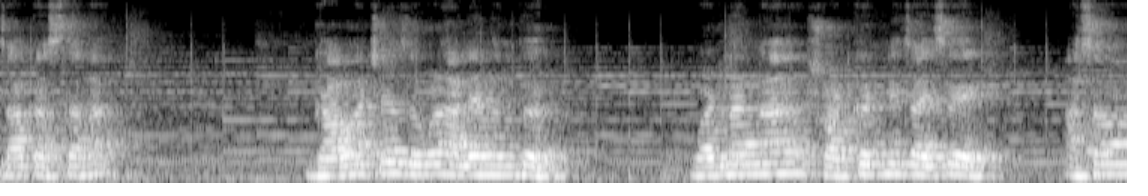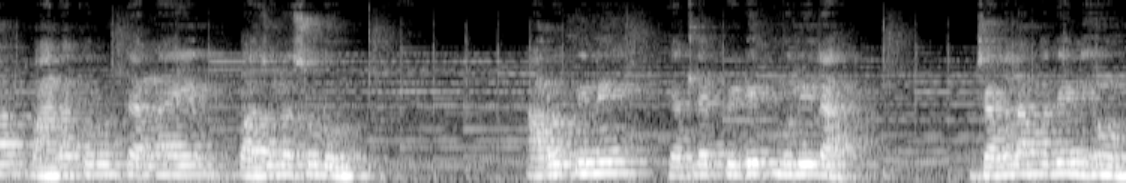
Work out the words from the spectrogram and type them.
जात असताना गावाच्या जवळ आल्यानंतर वडिलांना शॉर्टकटने जायचं आहे असा बहाणा करून त्यांना बाजूला सोडून आरोपीने यातल्या पीडित मुलीला जंगलामध्ये नेऊन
